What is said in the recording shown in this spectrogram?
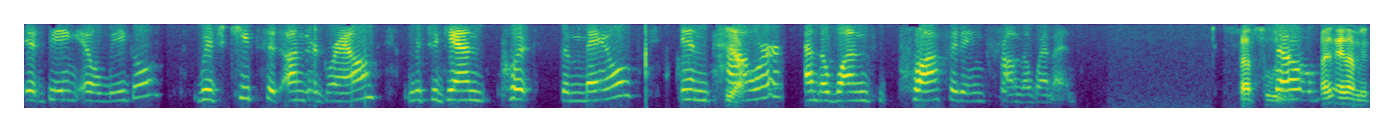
it being illegal, which keeps it underground, which again puts the males in power and the ones profiting from the women. Absolutely. So- and, and I'm in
